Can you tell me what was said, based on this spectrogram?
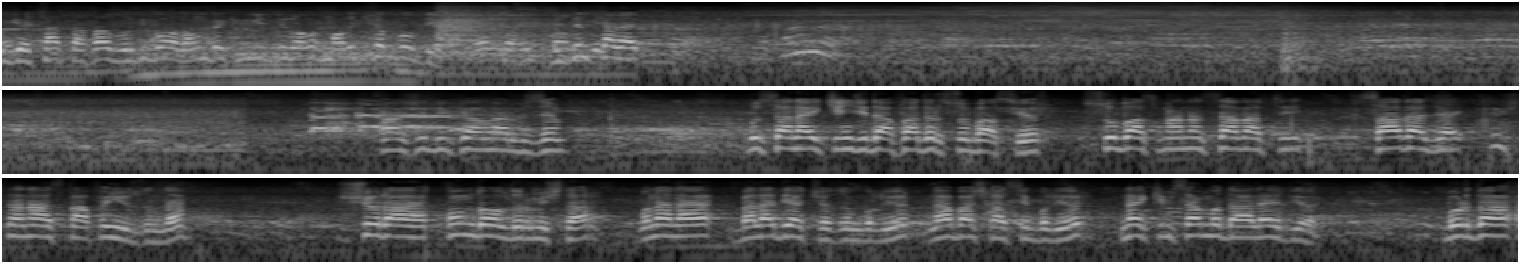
O geçen sefer vurdu bu adamın belki 100 bin liralık malı çöp oldu. Bizim talep. Karşı dükkanlar bizim. Bu sene ikinci defadır su basıyor. Su basmanın sebebi sadece üç tane esnafın yüzünden. Şuraya kum doldurmuşlar. Buna ne belediye çözüm buluyor, ne başkası buluyor, ne kimse müdahale ediyor. Burada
